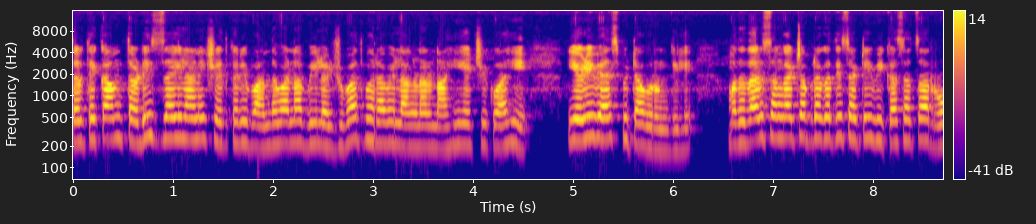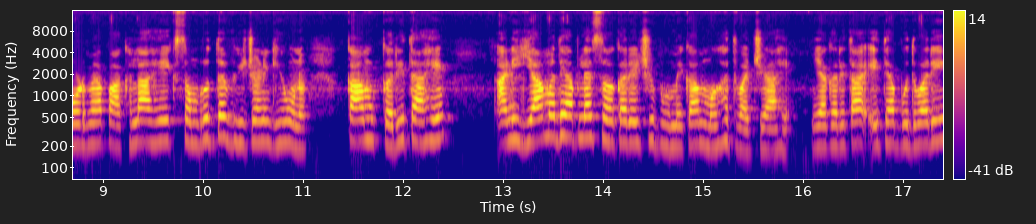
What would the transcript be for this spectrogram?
तर ते काम तडीच जाईल आणि शेतकरी बांधवांना बिल अजिबात भरावे लागणार नाही याची ग्वाही येळी व्यासपीठावरून दिली. मतदारसंघाच्या प्रगतीसाठी विकासाचा रोडमॅप आखला आहे. एक समृद्ध व्हिजन घेऊन काम करीत आहे. आणि यामध्ये आपल्या सहकार्याची भूमिका महत्त्वाची आहे. याकरिता येत्या बुधवारी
